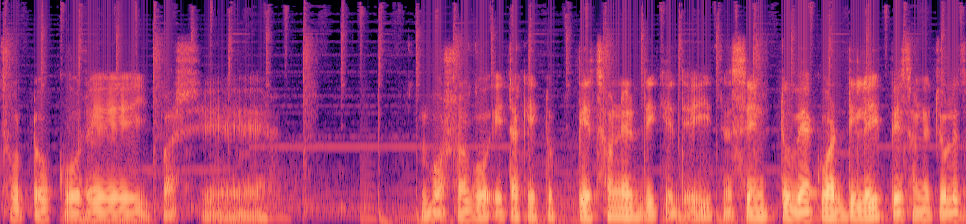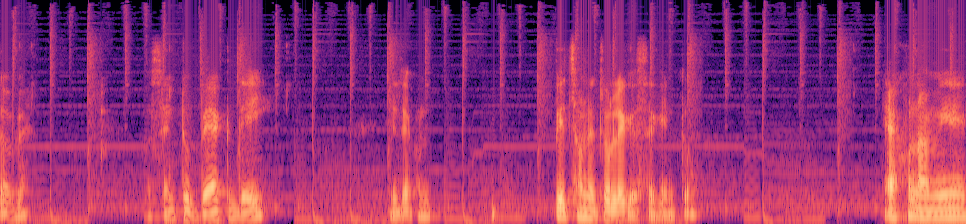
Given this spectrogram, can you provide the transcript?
ছোট করে এই পাশে বসাবো। এটাকে একটু পেছনের দিকে দেই। সেন্ট টু ব্যাকওয়ার্ড দিলেই পেছনে চলে যাবে। সেন্ট টু ব্যাক দেই। দেখুন, পেছনে চলে গেছে কিন্তু। এখন আমি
